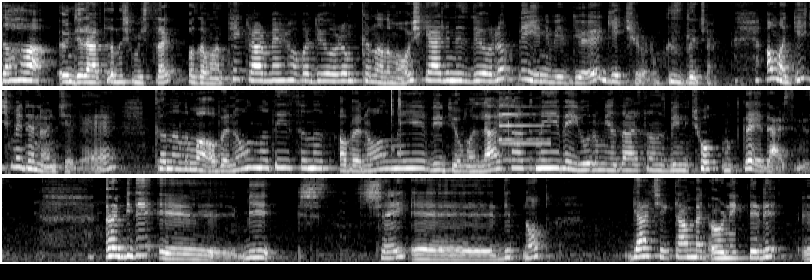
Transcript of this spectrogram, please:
daha önceden tanışmışsak o zaman tekrar merhaba diyorum. Kanalıma hoş geldiniz diyorum ve yeni videoya geçiyorum hızlıca. Ama geçmeden önce de kanalıma abone olmadıysanız abone olmayı, videoma like atmayı ve yorum yazarsanız beni çok mutlu edersiniz. Bir de e, bir şey e, dipnot. Gerçekten ben örnekleri e,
